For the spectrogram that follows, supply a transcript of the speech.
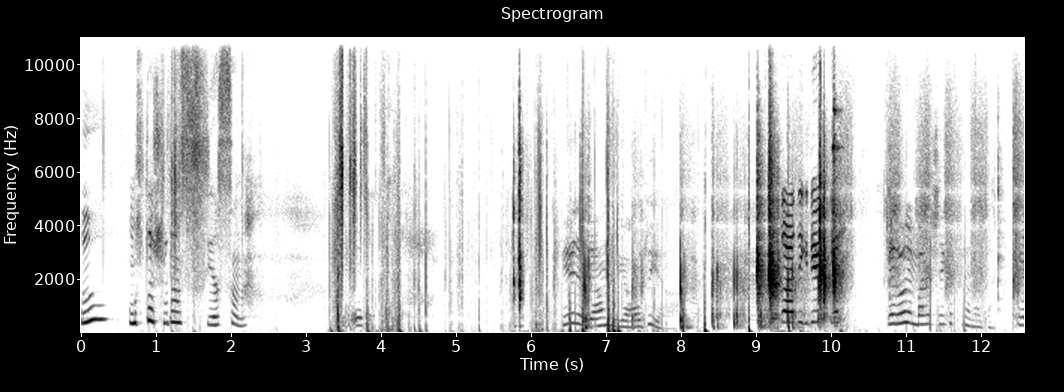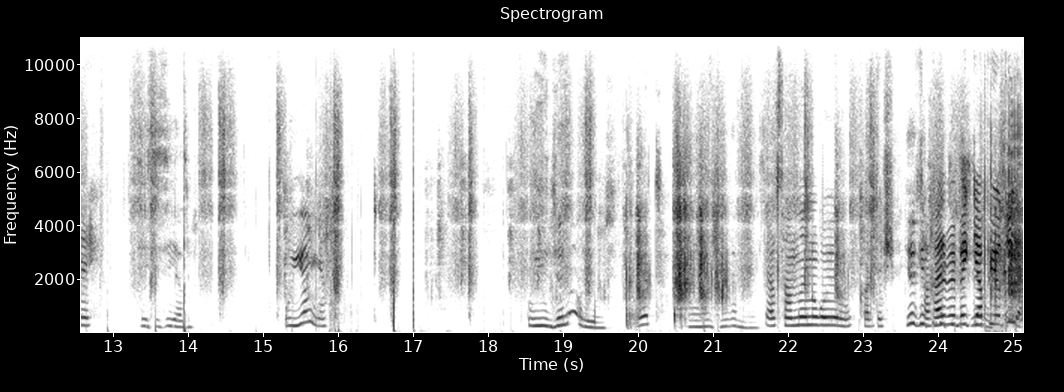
Hı, Mustafa şuradan yazsana. Oh. Bir yerde yağmur yağdı ya. Mustafa hadi gidiyoruz gel. Gel oğlum bana şey bana adam. Ne? CCC yazmış. Uyuyorum ya. Uyuyunca ne oluyormuş? Evet. Aa, mı yazmış? Ya sandığını koyuyorum kardeş. Yok, getir, Sakar getir, bebek şuraya yapıyordu ya.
